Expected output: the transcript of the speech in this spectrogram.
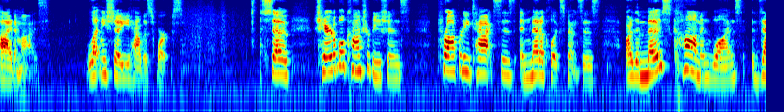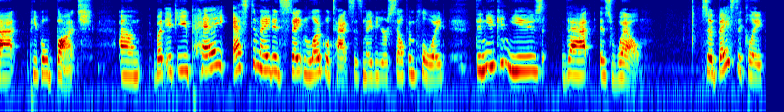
itemize. Let me show you how this works. So, charitable contributions, property taxes, and medical expenses are the most common ones that people bunch. Um, but if you pay estimated state and local taxes, maybe you're self employed, then you can use that as well. So basically,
